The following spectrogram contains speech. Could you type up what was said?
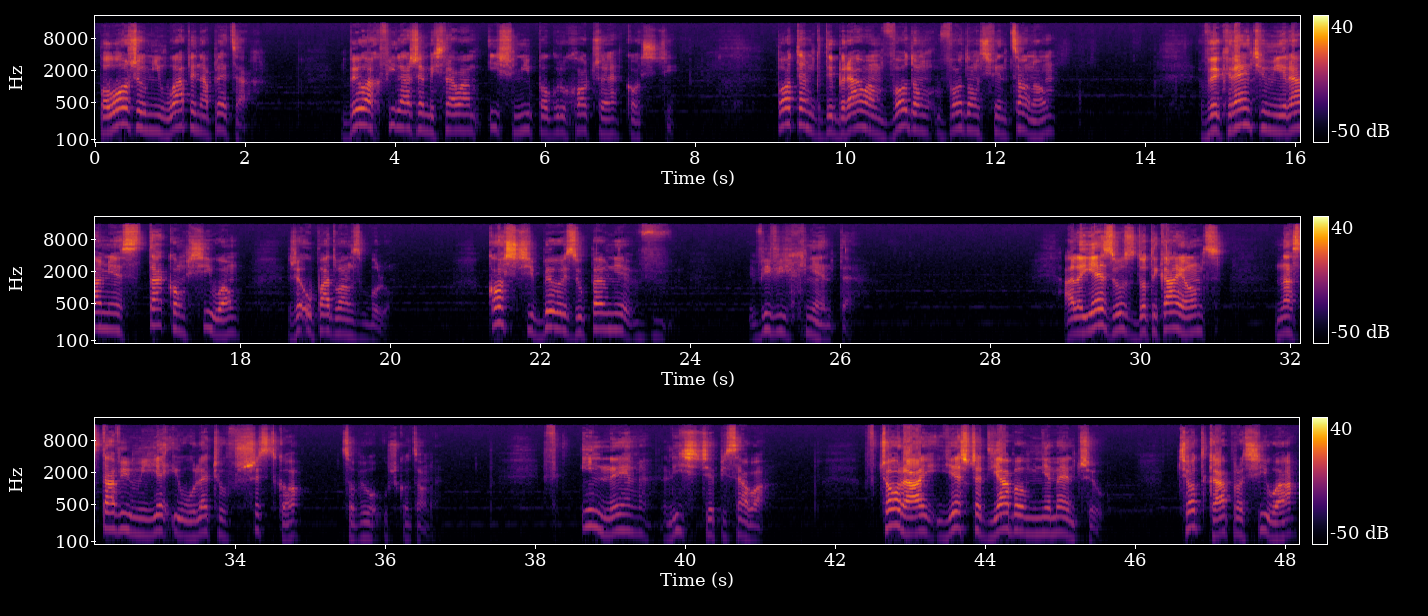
Położył mi łapy na plecach. Była chwila, że myślałam, iż mi pogruchocze kości. Potem, gdy brałam wodą, wodą święconą, wykręcił mi ramię z taką siłą, że upadłam z bólu. Kości były zupełnie wywichnięte. Ale Jezus, dotykając, nastawił mi je i uleczył wszystko, co było uszkodzone. W innym liście pisała: Wczoraj jeszcze diabeł mnie męczył. Ciotka prosiła,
